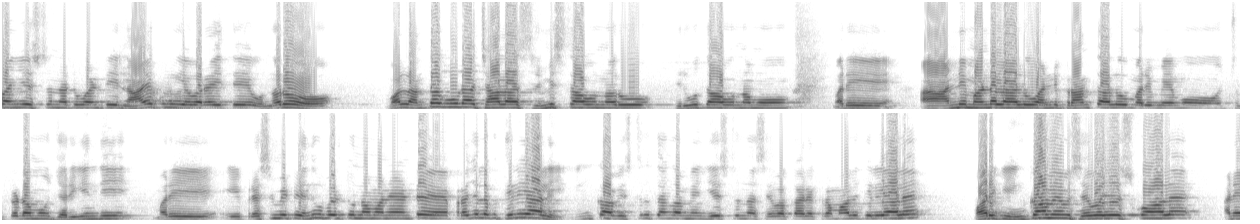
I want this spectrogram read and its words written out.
పనిచేస్తున్నటువంటి నాయకులు ఎవరైతే ఉన్నారో వాళ్ళంతా కూడా చాలా శ్రమిస్తూ ఉన్నారు తిరుగుతూ ఉన్నాము. మరి అన్ని మండలాలు అన్ని ప్రాంతాలు మరి మేము చుట్టడము జరిగింది. మరి ఈ ప్రెస్ మీట్ ఎందుకు పెడుతున్నామని అంటే ప్రజలకు తెలియాలి. ఇంకా విస్తృతంగా మేము చేస్తున్న సేవా కార్యక్రమాలు తెలియాలి. వారికి ఇంకా మేము సేవ చేసుకోవాలి. అనే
